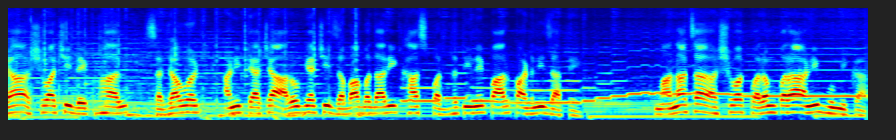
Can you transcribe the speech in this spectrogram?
या अश्वाची देखभाल सजावट आणि त्याच्या आरोग्याची जबाबदारी खास पद्धतीने पार पाडली जाते. मानाचा अश्व परंपरा आणि भूमिका.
